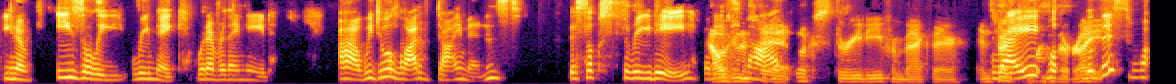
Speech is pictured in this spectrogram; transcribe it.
you know easily remake whatever they need. Uh, we do a lot of diamonds. This looks 3D, but I was it's not. Say, it looks 3D from back there. And right? Well, right. well, this one,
